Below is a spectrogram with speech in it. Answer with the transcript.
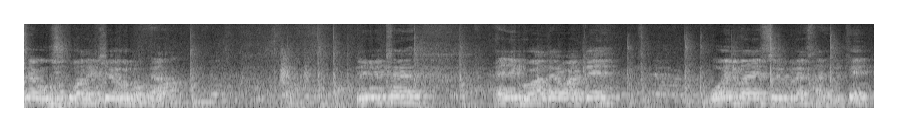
제가 59번의 기억을 보면 리미트 n이 무한대로 할 때 5n-1분의 4 이렇게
